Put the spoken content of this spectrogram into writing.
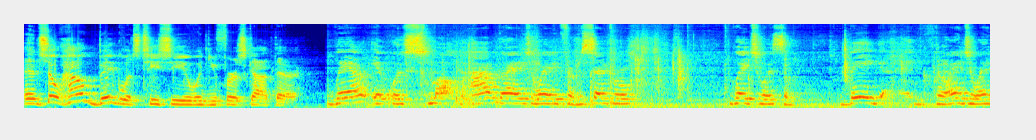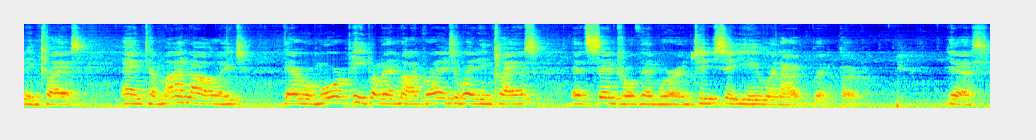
And so, how big was TCU when you first got there? Well, it was small. I graduated from Central, which was a big graduating class. And to my knowledge, there were more people in my graduating class at Central than were in TCU when I went there. Yes,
